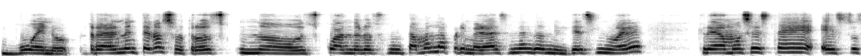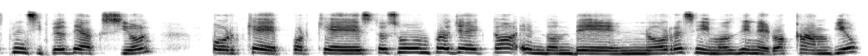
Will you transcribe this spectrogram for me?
Bueno, realmente nosotros nos, cuando nos juntamos la primera vez en el 2019, creamos este, estos principios de acción. ¿Por qué? Porque esto es un proyecto en donde no recibimos dinero a cambio,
